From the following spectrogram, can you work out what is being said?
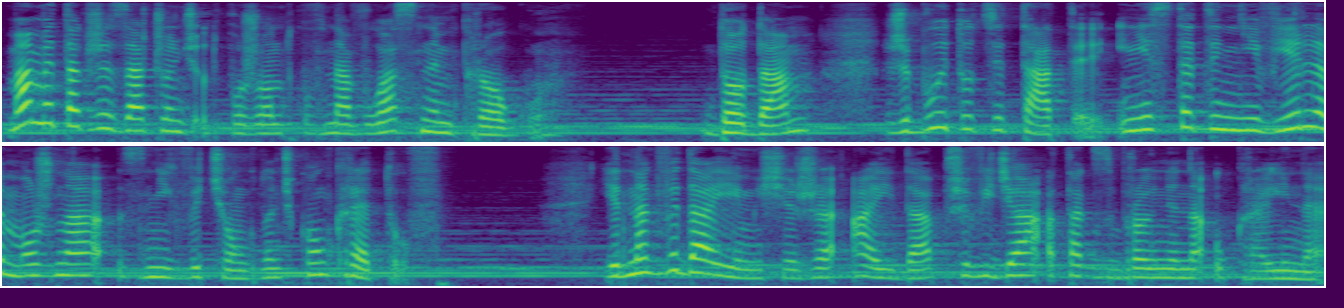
Mamy także zacząć od porządków na własnym progu. Dodam, że były to cytaty i niestety niewiele można z nich wyciągnąć konkretów. Jednak wydaje mi się, że Aida przewidziała atak zbrojny na Ukrainę,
